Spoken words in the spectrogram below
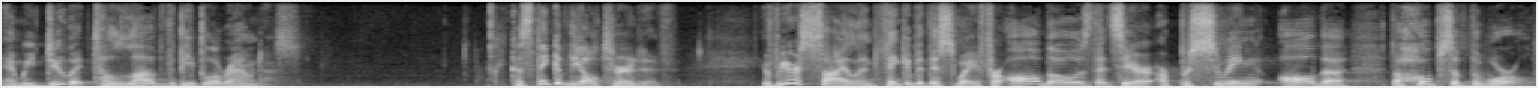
And we do it to love the people around us. Because think of the alternative. If we are silent, think of it this way for all those that say are, pursuing all the, the hopes of the world,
